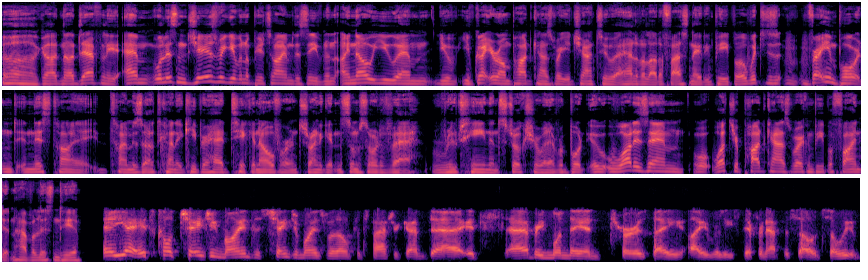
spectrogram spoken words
Oh God, no, definitely. Um, well, listen, cheers for giving up your time this evening. I know you um you've you've got your own podcast where you chat to a hell of a lot of fascinating people, which is very important in this time time as well to kind of keep your head ticking over and trying to get in some sort of uh, routine and structure, whatever. But uh, what is um what's your podcast? Where can people find it and have a listen to you? Uh, yeah, it's called Changing Minds. It's Changing Minds with Owen Fitzpatrick, and uh, it's every Monday and Thursday I release different episodes. So we've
